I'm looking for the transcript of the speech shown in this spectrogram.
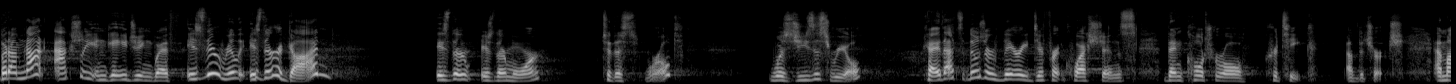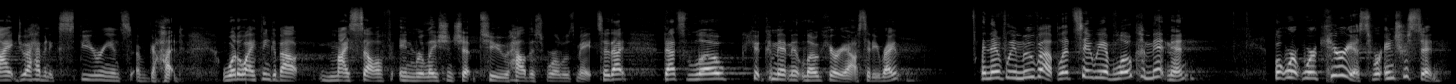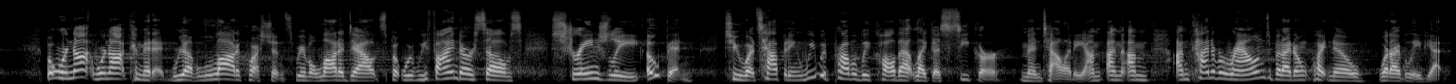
but I'm not actually engaging with is there really, is there a God? Is there, is there more to this world? Was Jesus real? Okay, that's, those are very different questions than cultural critique of the church. Am I, do I have an experience of God? What do I think about myself in relationship to how this world was made? So that, that's low commitment, low curiosity, right? And then if we move up, let's say we have low commitment, but we're, we're curious, we're interested. But we're not, we're not committed. We have a lot of questions, we have a lot of doubts, but we find ourselves strangely open to what's happening. We would probably call that like a seeker mentality. I'm, I'm, I'm, I'm kind of around, but I don't quite know what I believe yet.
